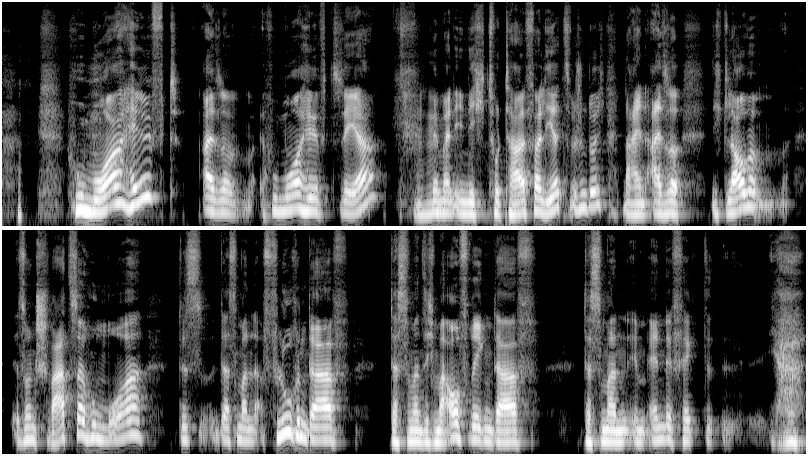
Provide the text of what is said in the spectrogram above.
Humor hilft. Also Humor hilft sehr, mhm. wenn man ihn nicht total verliert zwischendurch. Nein, also ich glaube, so ein schwarzer Humor, dass, dass man fluchen darf, dass man sich mal aufregen darf, dass man im Endeffekt, ja,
